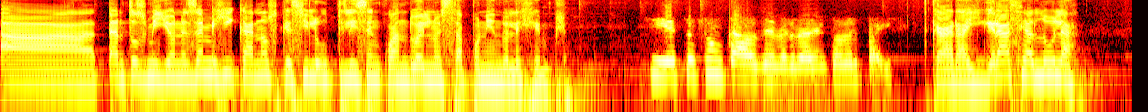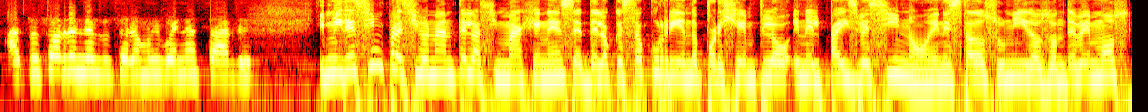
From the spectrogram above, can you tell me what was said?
a tantos millones de mexicanos que sí lo utilicen cuando él no está poniendo el ejemplo? Sí, esto es un caos de verdad en todo el país. Caray, gracias Lula. A tus órdenes, Lucero, muy buenas tardes. Y mire, es impresionante las imágenes de lo que está ocurriendo, por ejemplo, en el país vecino, en Estados Unidos, donde vemos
